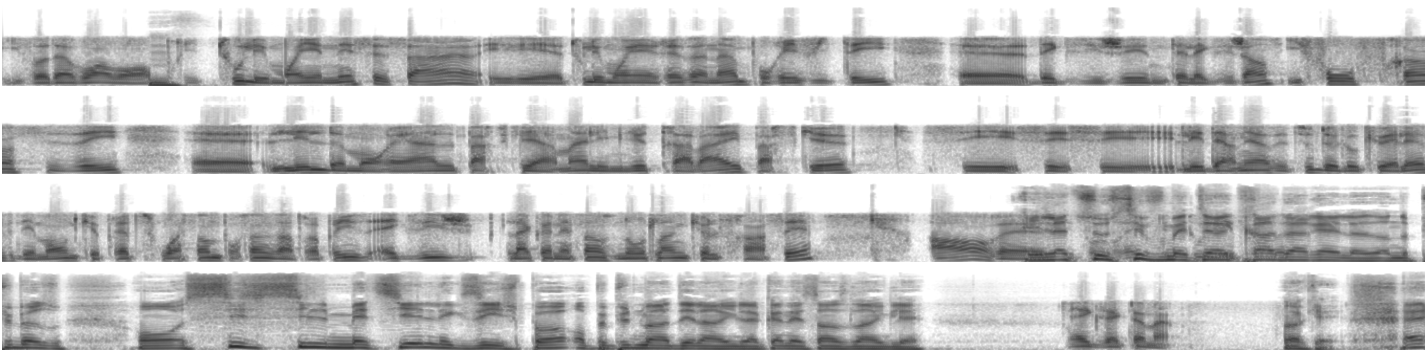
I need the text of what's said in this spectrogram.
il va devoir avoir hmm. pris tous les moyens nécessaires et euh, tous les moyens raisonnables pour éviter d'exiger une telle exigence. Il faut franciser l'île de Montréal, particulièrement les milieux de travail, parce que c'est, les dernières études de l'OQLF démontrent que près de 60% des entreprises exigent la connaissance d'une autre langue que le français. Or, euh, et là-dessus aussi, vous mettez un cran d'arrêt. On n'a plus besoin. si, si le métier l'exige pas, on peut plus demander la connaissance de l'anglais. Exactement. OK. Euh,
